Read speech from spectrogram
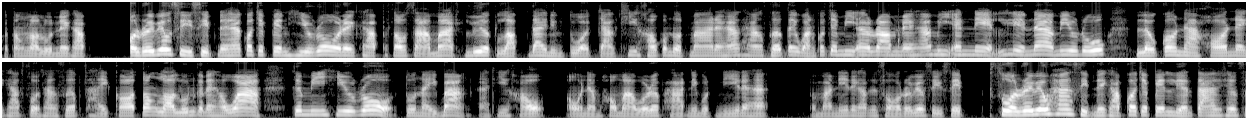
ก็ต้องรอลุ้นนะครับ ส่วนเรเวล40 นะฮะ ก็จะเป็นฮีโร่นะครับ เราสามารถเลือกรับได้หนึ่งตัวจากที่เขากำหนดมานะฮะ ทางเซิร์ฟไต้หวันก็จะมีอารัมนะฮะ มีแอนเนตเลียนามีรุก แล้วก็นาคอนนะครับ ส่วนทางเซิร์ฟไทยก็ต้องรอลุ้นกันนะครับว่า จะมีฮีโร่ตัวไหนบ้างที่เขาเอานำเข้ามาวอร์เรอร์พาร์ทในบทนี้นะฮะ ประมาณนี้นะครับในส่วนของเรเวล40 ส่วนเรเวล 50 นะครับ ก็จะเป็นเหรียญตราอัญเชิญส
